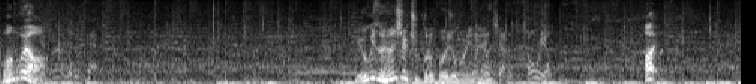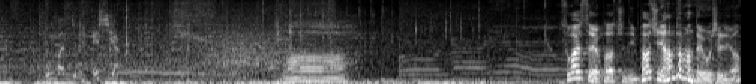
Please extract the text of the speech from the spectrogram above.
뭐 한 거야 여기서 현실 축구를 보여줘 골 버리네. 아. 와. 수고하셨어요, 파도추님. 파도추님 한 판만 더 해보실래요?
